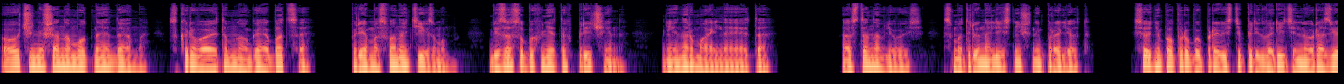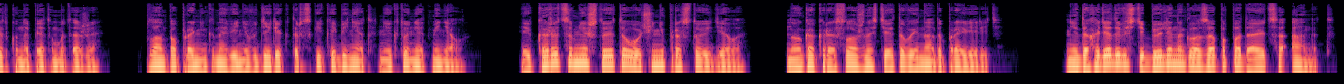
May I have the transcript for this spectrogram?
очень уж она мутная дама, скрывает многое об отце. Прямо с фанатизмом, без особых внятных причин. Ненормально это. Останавливаюсь, смотрю на лестничный пролет. Сегодня попробую провести предварительную разведку на пятом этаже. План по проникновению в директорский кабинет никто не отменял. И кажется мне, что это очень непростое дело. Но как раз сложности этого и надо проверить. Не доходя до вестибюля, на глаза попадается Аннет.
